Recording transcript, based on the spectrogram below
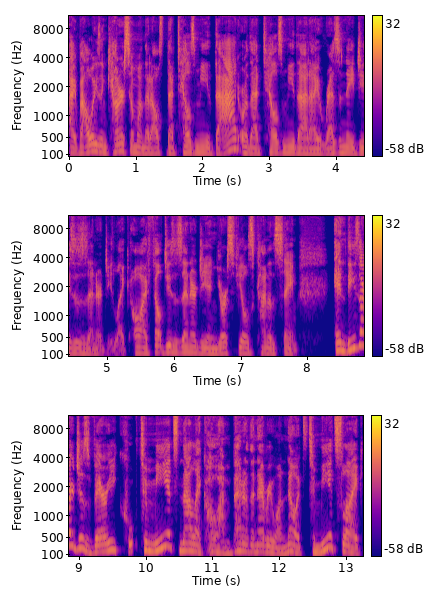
I've always encountered someone that else that tells me that or that tells me that I resonate Jesus' energy. Like, oh, I felt Jesus' energy and yours feels kind of the same. And these are just very cool. To me, it's not like, oh, I'm better than everyone. No, it's to me, it's like,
